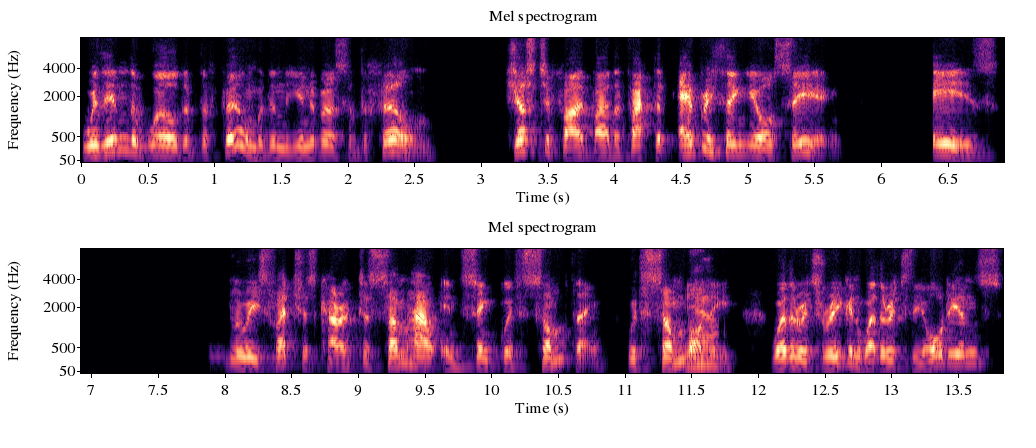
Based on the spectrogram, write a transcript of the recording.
within the world of the film, within the universe of the film, justified by the fact that everything you're seeing is Louise Fletcher's character somehow in sync with something, with somebody, whether it's Regan, whether it's the audience,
